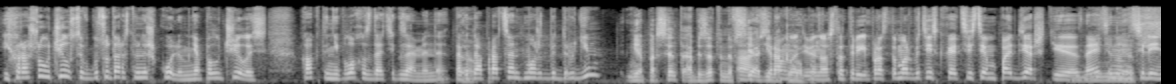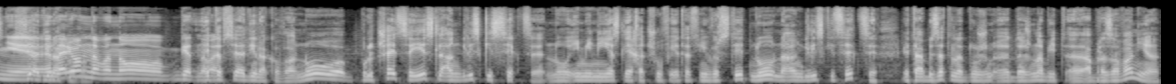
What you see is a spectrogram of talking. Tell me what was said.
и хорошо учился в государственной школе, у меня получилось как-то неплохо сдать экзамены, тогда Да. процент может быть другим? Не, процент обязательно все а, все одинаково равно будут. 93. Просто, может быть, есть какая-то система поддержки, знаете, на население все одаренного, но бедного. Это все одинаково. Но получается, если английский секция, но именно если я хочу в этот университет, но на английской секции, это обязательно должен, э, должна быть э, образование.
